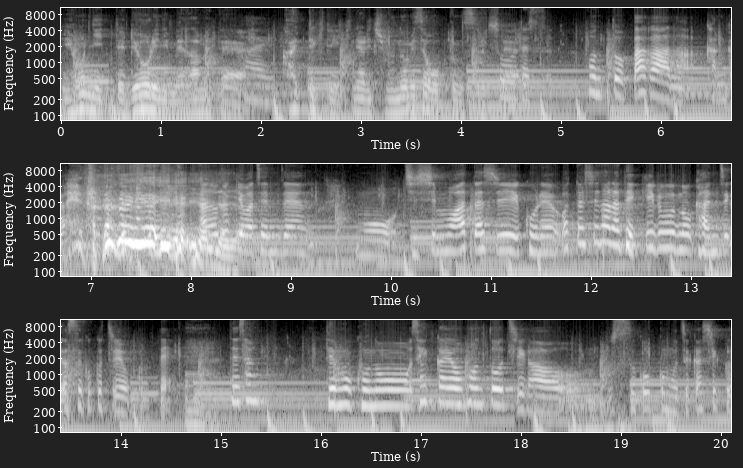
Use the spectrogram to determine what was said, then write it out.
日本に行って料理に目覚めて、はい。帰ってきていきなり自分の店をオープンするって。そうです本当バカな考えいやいやいやあの時は全然もう自信もあったしこれ私ならできるの感じがすごく強くて。うん。ででもこの世界は本当違う。すごく難しく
